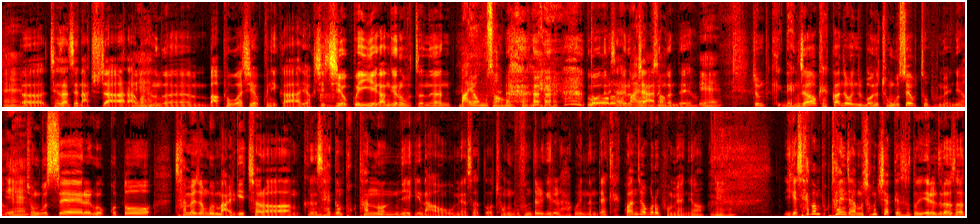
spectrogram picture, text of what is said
네. 어, 재산세 낮추자라고 네. 하는 건 마포구가 지역구니까 역시 아. 지역구의 이해관계로부터는 마용성 의원들이 자유롭지 마용성. 않은 건데요. 예. 좀 냉정하고 객관적으로 먼저 종부세부터 보면요. 예. 종부세를 놓고 또 참여정부 말기처럼 그 음. 세금 폭탄론 얘기 나오면서 또 정부 흔들기를 하고 있는데 객관적으로 보면요. 예. 이게 세금 폭탄인지 한번 청취자께서도 예를 들어서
